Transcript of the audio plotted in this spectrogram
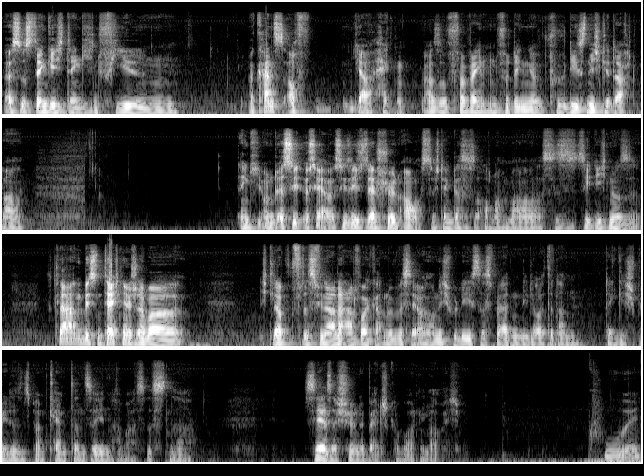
es ist, denke ich, denke ich, in vielen, man kann es auch ja, hacken. Also verwenden für Dinge, für die es nicht gedacht war. Denke ich. Und es sieht, ja, es sieht sehr schön aus. Ich denke, das ist auch nochmal. Es sieht nicht nur. Klar, ein bisschen technisch, aber ich glaube, das finale Artwork hatten wir bisher auch noch nicht released. Das werden die Leute dann, denke ich, spätestens beim Camp dann sehen. Aber es ist eine sehr, sehr schöne Badge geworden, glaube ich. Cool.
